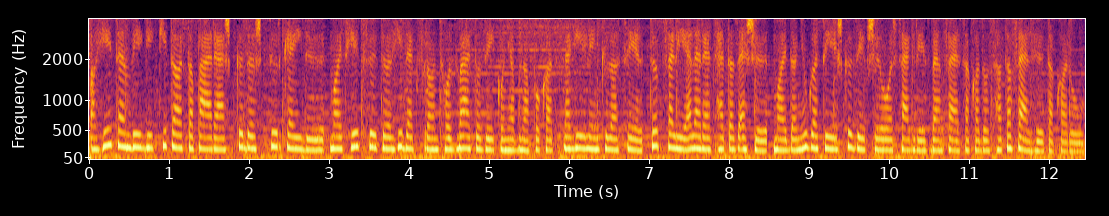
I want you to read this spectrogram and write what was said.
A héten végig kitart a párás, ködös, szürke idő, majd hétfőtől hideg fronthoz változékonyabb napokat, megélénkül a szél, többfelé eleredhet az eső, majd a nyugati és középső ország részben felszakadozhat a felhőtakaró.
